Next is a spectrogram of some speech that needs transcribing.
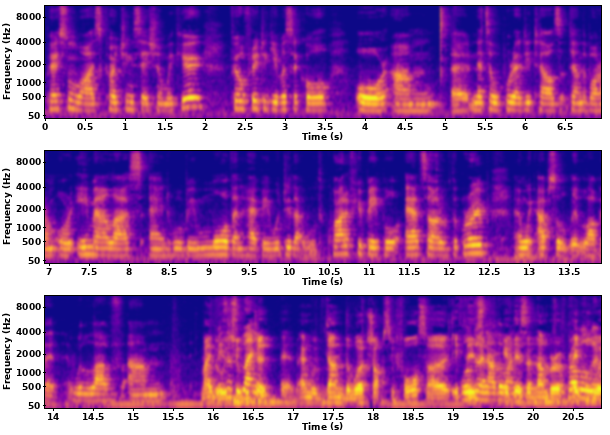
personalized coaching session with you, feel free to give us a call or um, uh, put our details down the bottom or email us and we'll be more than happy. We'll do that with quite a few people outside of the group and we absolutely love it. We love um, Maybe we should, planning. we and we've done the workshops before. So if We'll do there's if there's a number of people, we're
